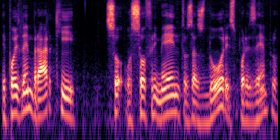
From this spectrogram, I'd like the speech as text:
depois lembrar que so, os sofrimentos, as dores, por exemplo,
